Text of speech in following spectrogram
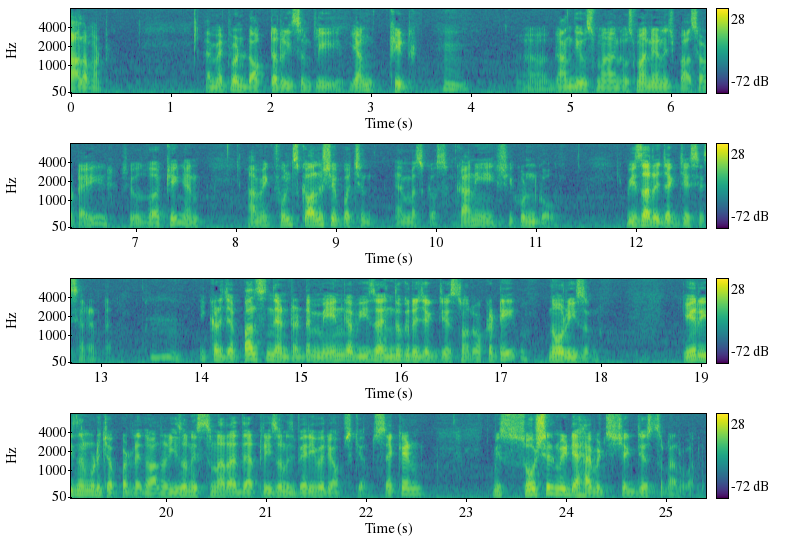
చాలా మటుకు. I met one doctor recently young kid Gandhi Osman Osmania నుంచి పాస్ అవుట్ అయ్యి షీ వాజ్ వర్కింగ్ అండ్ ఆమెకి ఫుల్ స్కాలర్షిప్ వచ్చింది ఎంఎస్ కోసం. కానీ she could go visa reject చేసేసారంట. ఇక్కడ చెప్పాల్సింది ఏంటంటే మెయిన్గా వీసా ఎందుకు రిజెక్ట్ చేస్తున్నారు? ఒకటి నో రీజన్. ఏ రీజన్ కూడా చెప్పట్లేదు. వాళ్ళ రీజన్ ఇస్తున్నారు? That reason is very very obscure second మీ సోషల్ మీడియా హ్యాబిట్స్ చెక్ చేస్తున్నారు వాళ్ళు.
